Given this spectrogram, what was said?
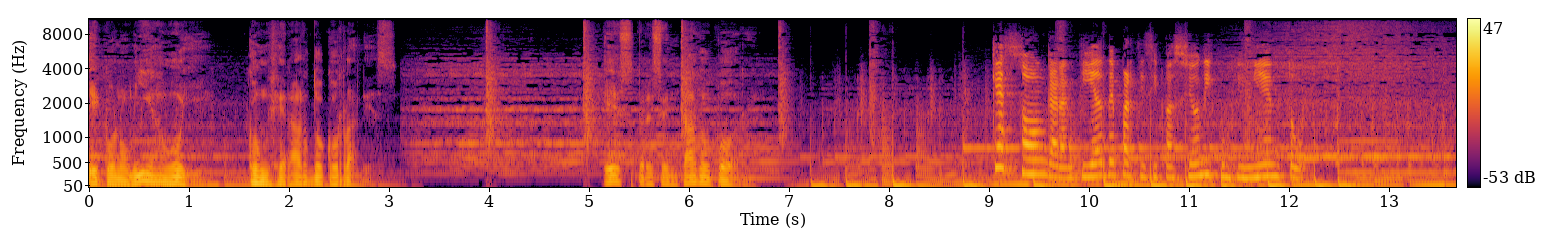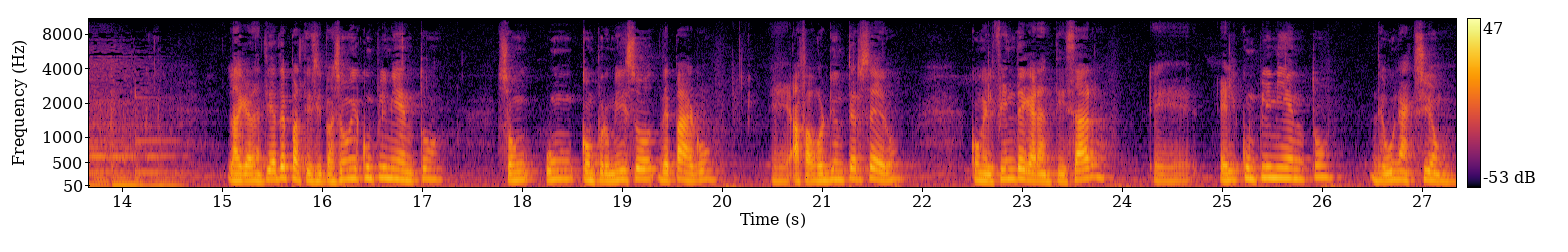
Economía Hoy con Gerardo Corrales. Es presentado por... ¿Qué son garantías de participación y cumplimiento? Las garantías de participación y cumplimiento son un compromiso de pago eh, a favor de un tercero con el fin de garantizar eh, el cumplimiento de una acción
